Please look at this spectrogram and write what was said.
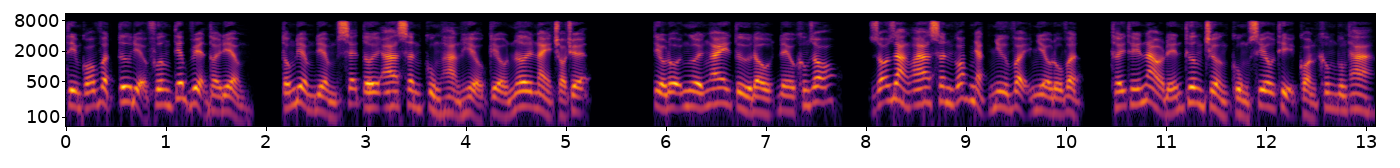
tìm có vật tư địa phương tiếp viện thời điểm, Tống Điểm Điểm sẽ tới A Sân cùng Hàn Hiểu Kiều nơi này trò chuyện. Tiểu đội người ngay từ đầu đều không rõ, rõ ràng A Sân góp nhặt như vậy nhiều đồ vật, thấy thế nào đến thương trường cùng siêu thị còn không buông tha.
